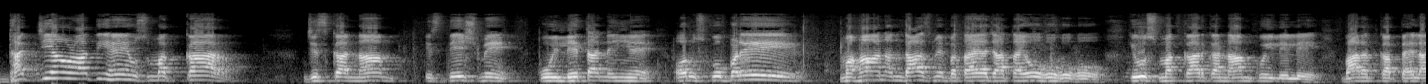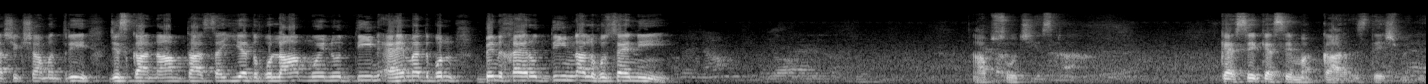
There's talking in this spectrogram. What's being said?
धज्जियाँ उड़ाती हैं उस मक्कार, जिसका नाम इस देश में कोई लेता नहीं है और उसको बड़े महान अंदाज में बताया जाता है ओ हो हो हो कि उस मक्कार का नाम कोई ले ले। भारत का पहला शिक्षा मंत्री, जिसका नाम था सैयद गुलाम मोइनुद्दीन अहमद बिन बिन खैरुद्दीन अल हुसैनी आप सोचिए जरा, कैसे कैसे मक्कार इस देश में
